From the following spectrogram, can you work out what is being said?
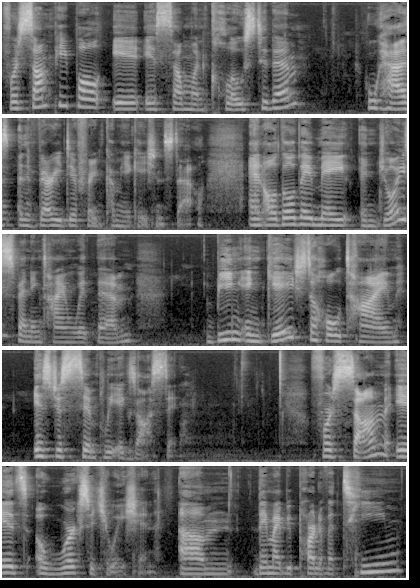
For some people, it is someone close to them who has a very different communication style. And although they may enjoy spending time with them, being engaged the whole time is just simply exhausting. For some, it's a work situation. Um, they might be part of a team,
